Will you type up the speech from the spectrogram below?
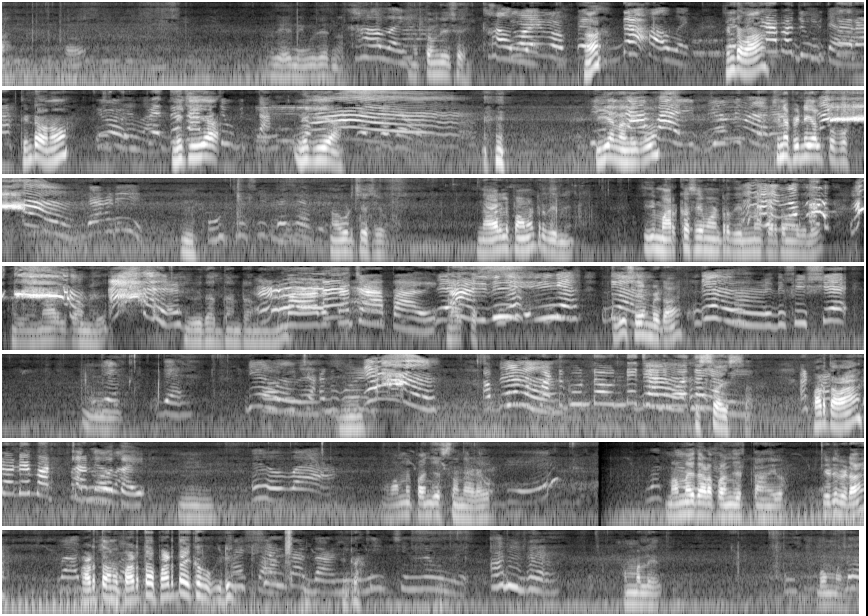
మొత్తం తీసేయి? తింటావా? తింటావా నువ్వు? నీకు ఇయ్య. నీకు ఇయ్య. ఇయ్యనా నీకు? చిన్న పిండి కలుపు ఉడిచేసేవు నారెల పాము అంటారు దీన్ని. ఇది మర్కస్ ఏమంటారు దీన్ని నాకు అర్థమవుతుంది నారెల పాము ఇది. ఇవి ఇది అద్ద అంటాను ఇది సేమ్ బేటా? ఇది ఫిష్. ఇస్తా ఇస్తా. పడతావా? మమ్మీ పని చేస్తుంది ఆడ. మమ్మీ అయితే ఆడ పని చేస్తాను ఇగో. ఇటు బిడా. పడతావు నువ్వు పడతావు పడతావు ఎక్కువ ఇటు ఇట్రా. అమ్మలేదు బొమ్మలు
